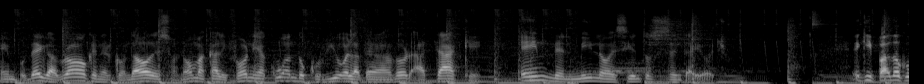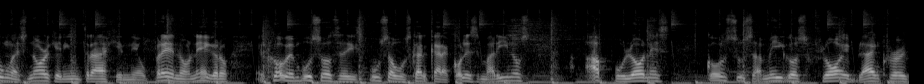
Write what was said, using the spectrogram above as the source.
en Bodega Rock en el condado de Sonoma, California, cuando ocurrió el aterrador ataque en el 1968. Equipado con un snorkel y un traje neopreno negro, el joven buzo se dispuso a buscar caracoles marinos, apulones, con sus amigos Floyd Blanchard,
